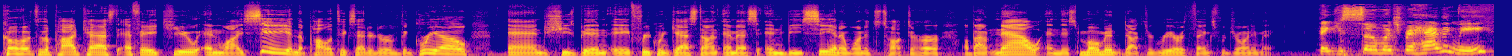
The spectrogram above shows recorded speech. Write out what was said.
co host of the podcast FAQ NYC and the politics editor of TheGrio. And she's been a frequent guest on MSNBC, and I wanted to talk to her about now and this moment. Dr. Greer, thanks for joining me. Thank you so much for having me.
